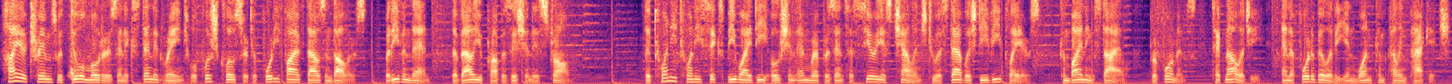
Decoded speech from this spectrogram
Higher trims with dual motors and extended range will push closer to $45,000, but even then, the value proposition is strong. The 2026 BYD Ocean M represents a serious challenge to established EV players, combining style, performance, technology, and affordability in one compelling package.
